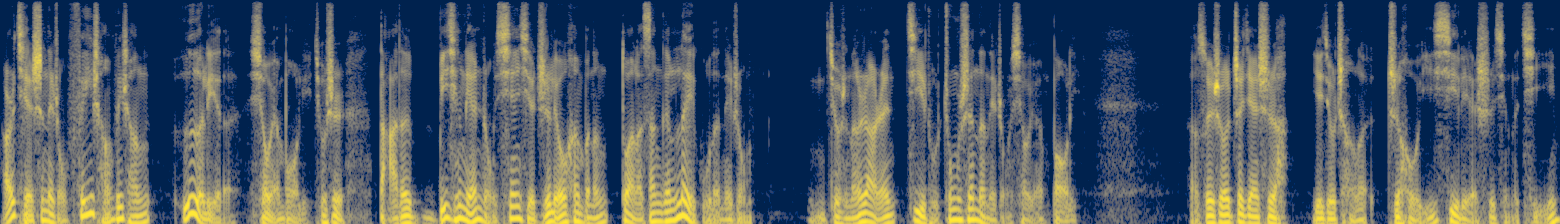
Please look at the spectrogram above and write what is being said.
而且是那种非常非常恶劣的校园暴力，就是。打的鼻青脸肿、鲜血直流，恨不能断了三根肋骨的那种，就是能让人记住终身的那种校园暴力啊。所以说这件事啊，也就成了之后一系列事情的起因。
